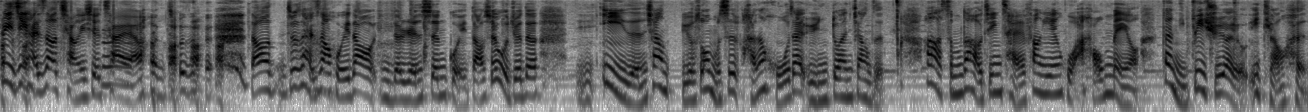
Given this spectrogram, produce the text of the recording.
毕竟还是要抢一些菜啊，就是然后就是还是要回到你的人生轨道，所以我觉得。艺人像有时候我们是好像活在云端这样子啊，什么都好精彩，放烟火啊，好美哦。但你必须要有一条很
